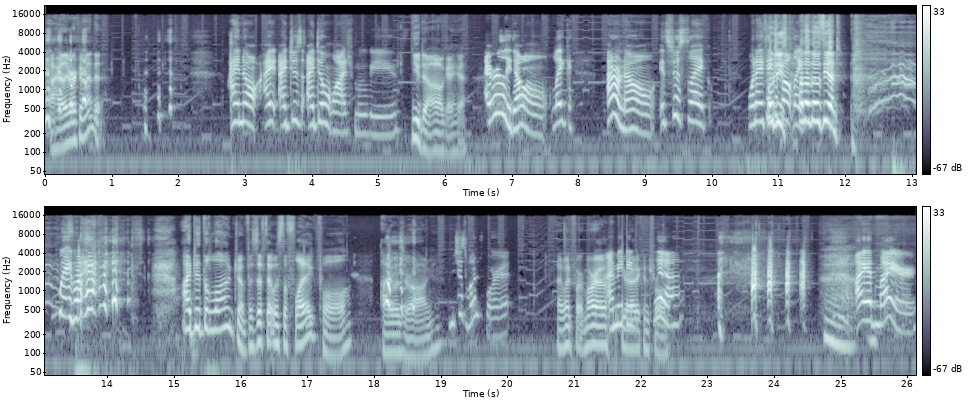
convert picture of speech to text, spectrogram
I highly recommend it. I know. I I just I don't watch movies. You don't? Oh, okay, yeah. I really don't. Like, I don't know. It's just like when I think oh, jeez. about like, I thought that was the end. wait, what happened? I did the long jump as if that was the flagpole. I was wrong. You just went for it. I went for it. Mario, I mean, you're out of control. yeah. I admire.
